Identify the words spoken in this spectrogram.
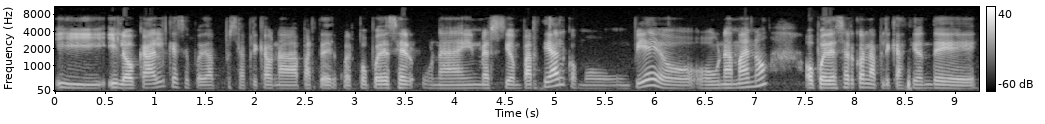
Y, local que se puede pues, se aplica a una parte del cuerpo. Puede ser una inmersión parcial, como un pie o una mano, o puede ser con la aplicación de,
